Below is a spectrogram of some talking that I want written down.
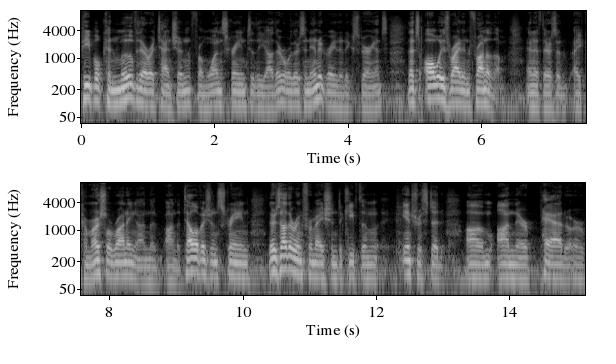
people can move their attention from one screen to the other, or there's an integrated experience that's always right in front of them. And if there's a, a commercial running on the, on the television screen, there's other information to keep them interested um, on their pad or,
